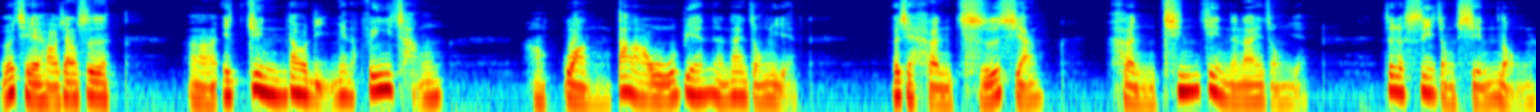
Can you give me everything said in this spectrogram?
而且好像是啊，一进到里面非常啊广大无边的那种眼，而且很慈祥、很清净的那一种眼。这个是一种形容。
